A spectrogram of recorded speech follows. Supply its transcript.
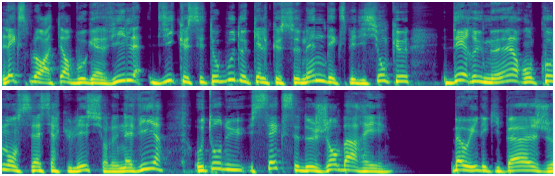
l'explorateur Bougainville dit que c'est au bout de quelques semaines d'expédition que des rumeurs ont commencé à circuler sur le navire autour du sexe de Jean Barré. Bah oui, l'équipage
